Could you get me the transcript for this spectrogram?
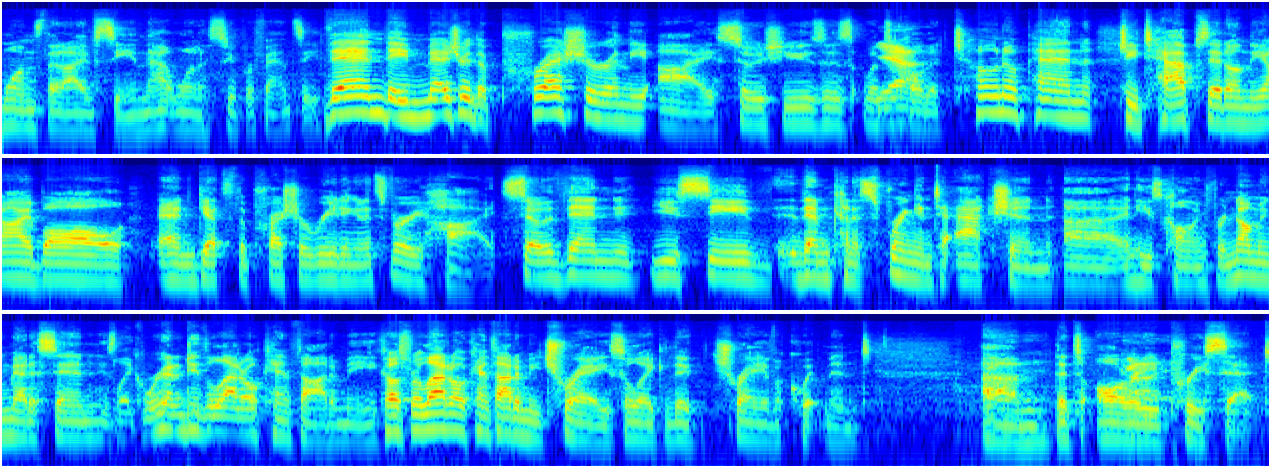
ones that I've seen. That one is super fancy. Then they measure the pressure in the eye, so she uses what's Yeah. called a Tono-Pen. She taps it on the eyeball and gets the pressure reading, and it's very high. So then you see them kind of spring into action, uh, and he's calling for numbing medicine. He's like, "We're gonna do the lateral canthotomy." He calls for lateral canthotomy tray, so like the tray of equipment um, that's already preset.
